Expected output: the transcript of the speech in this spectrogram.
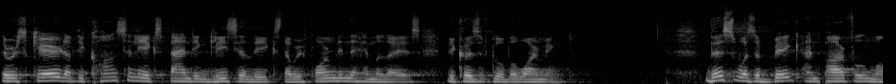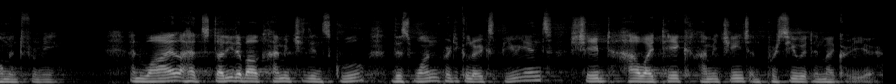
They were scared of the constantly expanding glacial lakes that were formed in the Himalayas because of global warming. This was a big and powerful moment for me. And while I had studied about climate change in school, this one particular experience shaped how I take climate change and pursue it in my career.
